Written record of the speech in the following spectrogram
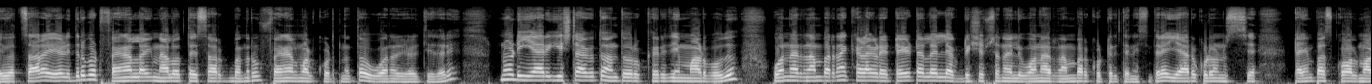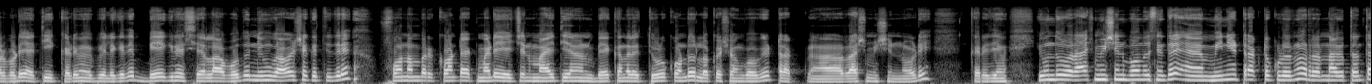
ಐವತ್ತು ಸಾವಿರ ಹೇಳಿದ್ರು ಬಟ್ ಫೈನಲ್ ಆಗಿ ನಲವತ್ತೈದು ಸಾವಿರಕ್ಕೆ ಬಂದರು ಫೈನಲ್ ಮಾಡಿಕೊಡ್ತಂತ ಓನರ್ ಹೇಳ್ತಿದ್ದಾರೆ. ನೋಡಿ, ಯಾರಿಗೆ ಇಷ್ಟ ಆಗುತ್ತೋ ಅಂಥವ್ರು ಖರೀದಿ ಮಾಡ್ಬೋದು. ಓನರ್ ನಂಬರ್ನ ಕೆಳಗಡೆ ಟೈಟಲಲ್ಲಿ ಡಿಸ್ಕ್ರಿಪ್ಷನಲ್ಲಿ ಓನರ್ ನಂಬರ್ ಕೊಟ್ಟಿರ್ತಾನೆ ಸ್ನೇಹಿತರೆ. ಯಾರು ಕೂಡ ಟೈಮ್ ಪಾಸ್ ಕಾಲ್ ಮಾಡಬೇಡಿ. ಅತಿ ಕಡಿಮೆ ಬೆಲೆಗಿದೆ ಬೇಗನೆ ಸೇಲ್ ಆಗ್ಬೋದು. ನಿಮ್ಗೆ ಅವಶ್ಯಕತೆ ಇದ್ದರೆ ಫೋನ್ ನಂಬರ್ ಕಾಂಟ್ಯಾಕ್ಟ್ ಮಾಡಿ. ಹೆಚ್ಚಿನ ಮಾಹಿತಿ ಏನೇನು ಬೇಕಂದರೆ ತಿಳ್ಕೊಂಡು ಲೊಕೇಶನ್ಗೆ ಹೋಗಿ ಟ್ರಕ್ ರಾಶ್ ಮಿಷಿನ್ ನೋಡಿ ಖರೀದಿ ಈ ಒಂದು ರಾಶ್ ಮಿಷಿನ್ ಬಂದು ಸ್ನೇಹಿತರೆ ಮಿನಿ ಟ್ರ್ಯಾಕ್ಟರ್ ಕೂಡ ರನ್ ಆಗುತ್ತೆ ಅಂತ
